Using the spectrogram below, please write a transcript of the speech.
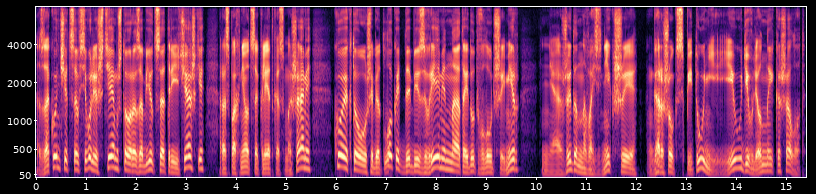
закончится всего лишь тем, что разобьются три чашки, распахнется клетка с мышами, кое-кто ушибет локоть, да безвременно отойдут в лучший мир неожиданно возникшие горшок с петунией и удивленный кашалот.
